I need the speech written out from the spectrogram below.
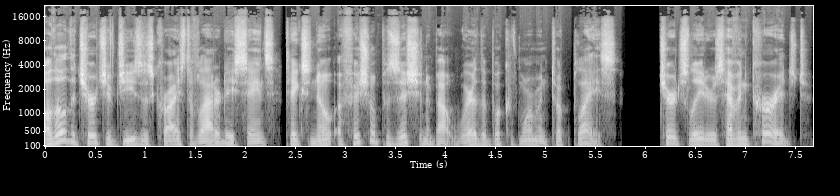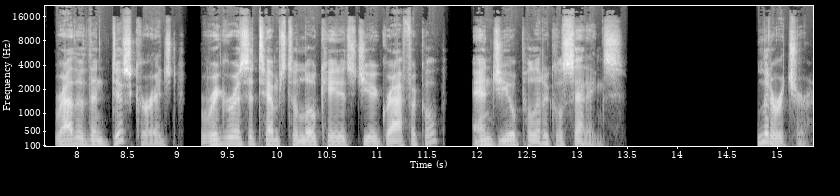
Although the Church of Jesus Christ of Latter day Saints takes no official position about where the Book of Mormon took place, church leaders have encouraged, rather than discouraged, rigorous attempts to locate its geographical and geopolitical settings. Literature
